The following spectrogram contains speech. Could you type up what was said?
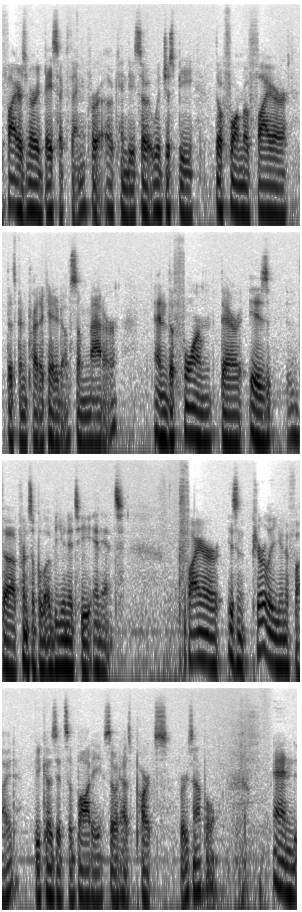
fire is a very basic thing for Al-Kindi, so it would just be the form of fire that's been predicated of some matter. And the form there is the principle of unity in it. Fire isn't purely unified because it's a body, so it has parts, for example. And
